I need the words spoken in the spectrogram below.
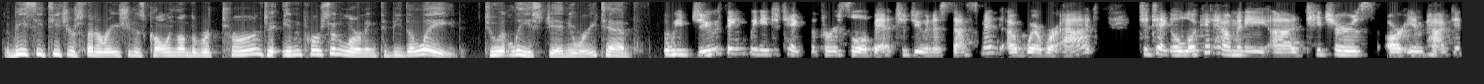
the BC Teachers Federation is calling on the return to in person learning to be delayed to at least January 10th. We do think we need to take the first little bit to do an assessment of where we're at, to take a look at how many uh, teachers are impacted.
